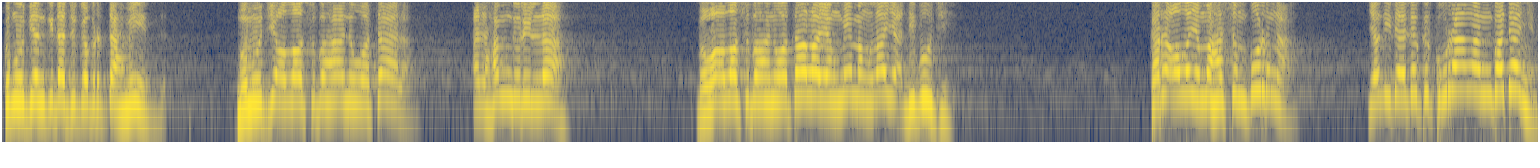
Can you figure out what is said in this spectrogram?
Kemudian kita juga bertahmid memuji Allah Subhanahu wa taala. Alhamdulillah bahwa Allah Subhanahu wa taala yang memang layak dipuji. Karena Allah yang maha sempurna, yang tidak ada kekurangan padanya.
